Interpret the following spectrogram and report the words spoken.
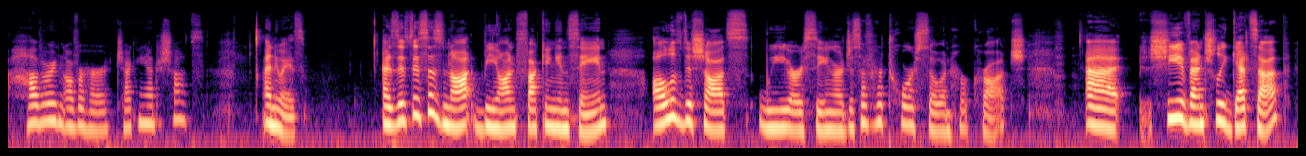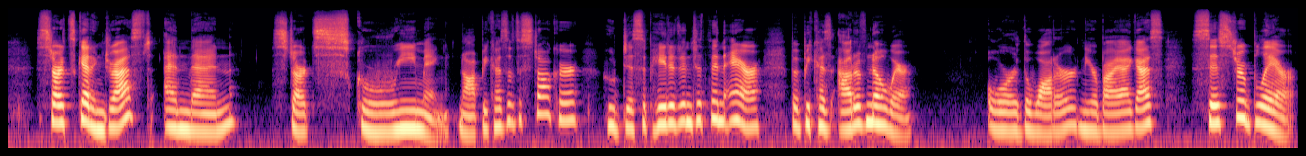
hovering over her, checking out her shots. Anyways, as if this is not beyond fucking insane, all of the shots we are seeing are just of her torso and her crotch. Uh, she eventually gets up, starts getting dressed, and then starts screaming, not because of the stalker who dissipated into thin air, but because out of nowhere, or the water nearby, I guess, Sister Blair,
